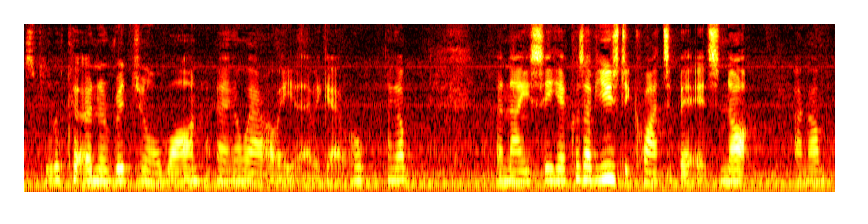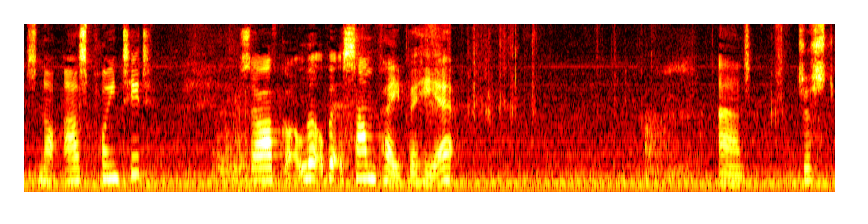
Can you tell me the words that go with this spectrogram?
So if you look at an original one, hang on, where are we? There we go. Oh, hang on. And now you see here, because I've used it quite a bit, it's not, hang on, it's not as pointed. So I've got a little bit of sandpaper here. And just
